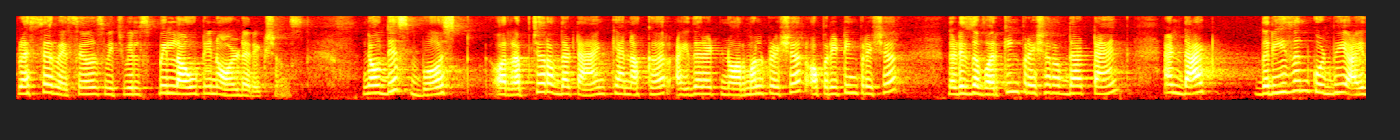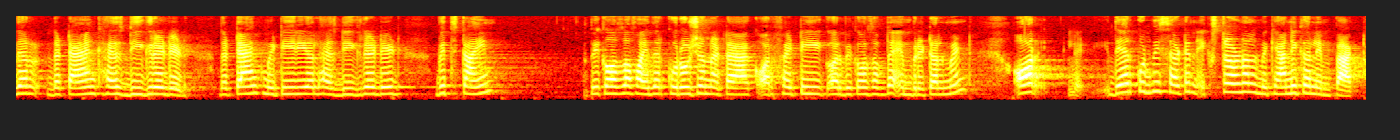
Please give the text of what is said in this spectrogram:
pressure vessels which will spill out in all directions. Now this burst or rupture of the tank can occur either at normal pressure operating pressure that is the working pressure of that tank and that the reason could be either the tank has degraded the tank material has degraded with time because of either corrosion attack or fatigue or because of the embrittlement or there could be certain external mechanical impact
